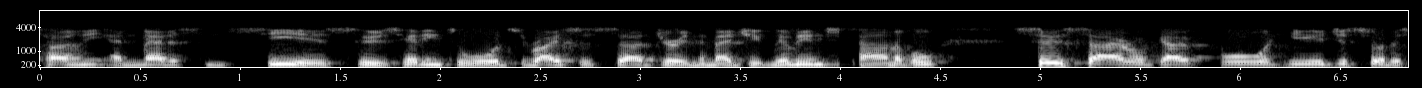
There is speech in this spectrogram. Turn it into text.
Tony and Maddysen Sears, who's heading towards races uh, during the Magic Millions Carnival. Soothsayer will go forward here, just sort of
